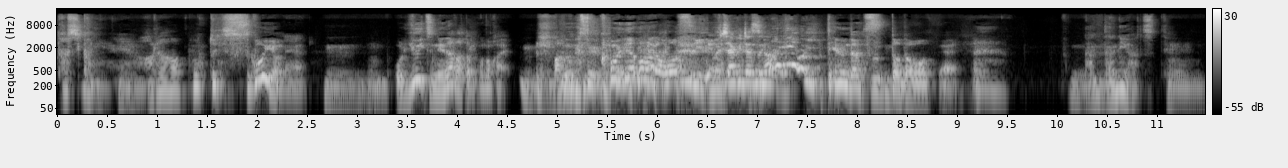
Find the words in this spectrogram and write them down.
確かにね。あれは本当にすごいよね。うんうん俺唯一寝なかったもん、この回。うんあの、すごいものが多すぎて。むちゃくちゃすごい何を言ってるんだ、ずっとと思って。な、何やっつって。っうん。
